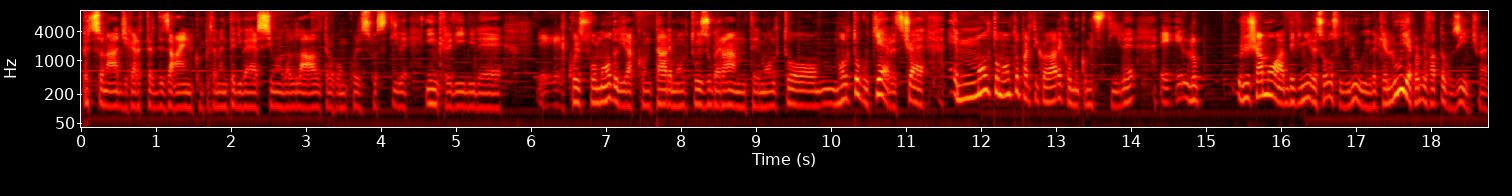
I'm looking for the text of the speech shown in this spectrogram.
personaggi, character design completamente diversi uno dall'altro, con quel suo stile incredibile e quel suo modo di raccontare molto esuberante, molto, molto Gutierrez, cioè è molto molto particolare come, come stile e, e lo riusciamo a definire solo su di lui, perché lui è proprio fatto così, cioè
